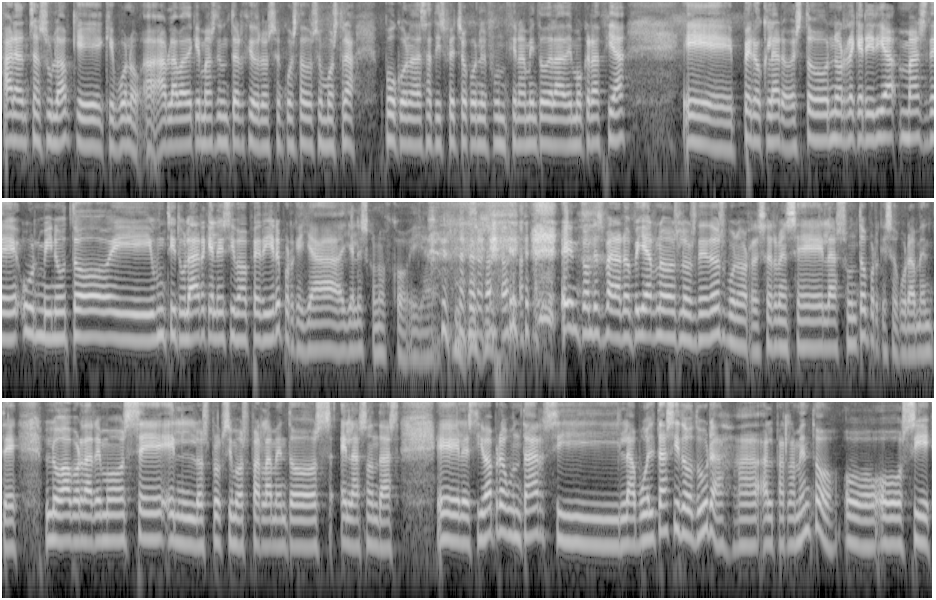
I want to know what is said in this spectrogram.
Arancha Sulab, que, que, bueno, hablaba de que más de un tercio de los encuestados se muestra poco o nada satisfecho con el funcionamiento de la democracia. Eh, pero claro, esto nos requeriría más de un minuto y un titular que les iba a pedir, porque ya, ya les conozco. y ya. Entonces, para no pillarnos los dedos, bueno, resérvense el asunto porque seguramente lo abordaremos eh, en los próximos parlamentos en las ondas. Eh, les iba a preguntar si la vuelta ha sido dura a- al Parlamento o, o si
